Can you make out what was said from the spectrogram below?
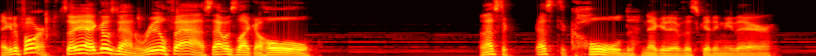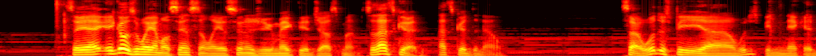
Negative four. So yeah, it goes down real fast. That was like a whole. That's the that's the cold negative that's getting me there. So yeah, it goes away almost instantly as soon as you make the adjustment. So that's good. That's good to know. So we'll just be uh, we'll just be naked.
